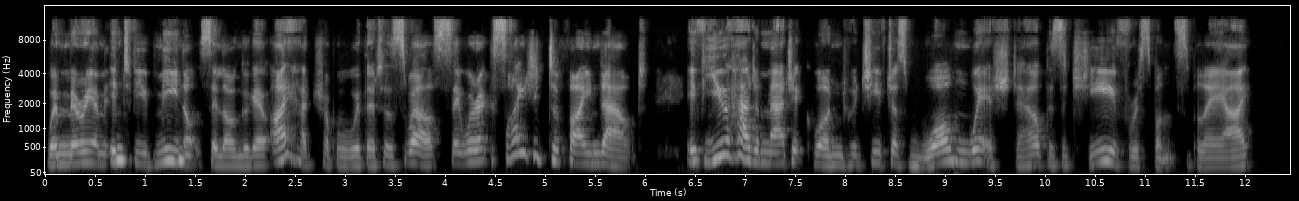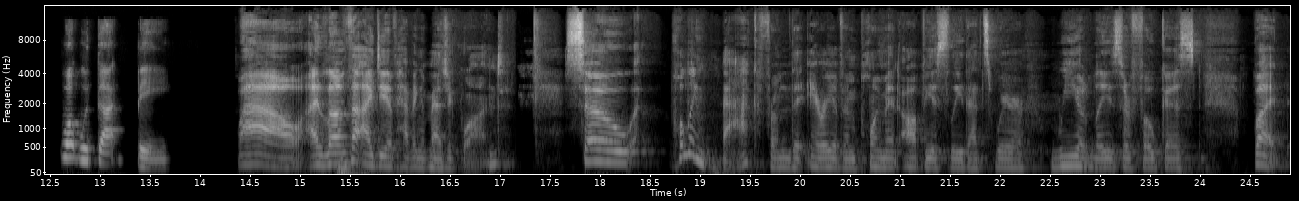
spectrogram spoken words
when Miriam interviewed me not so long ago, I had trouble with it as well. So we're excited to find out if you had a magic wand to achieve just one wish to help us achieve responsible AI, what would that be? Wow, I love the idea of having a magic wand. So, pulling back from the area of employment, obviously that's where we are laser focused. But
